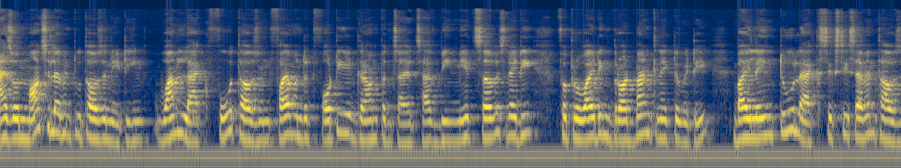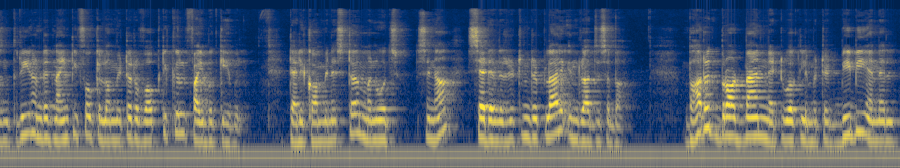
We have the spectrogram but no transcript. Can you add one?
As on March 11, 2018, 1,04,548 gram panchayats have been made service ready for providing broadband connectivity by laying 2,67,394 km of optical fiber cable. Telecom Minister Manoj Sinha said in a written reply in Rajya Sabha. Bharat Broadband Network Limited BBNL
